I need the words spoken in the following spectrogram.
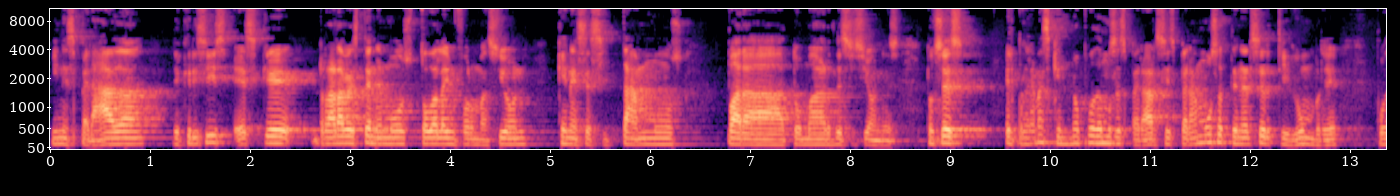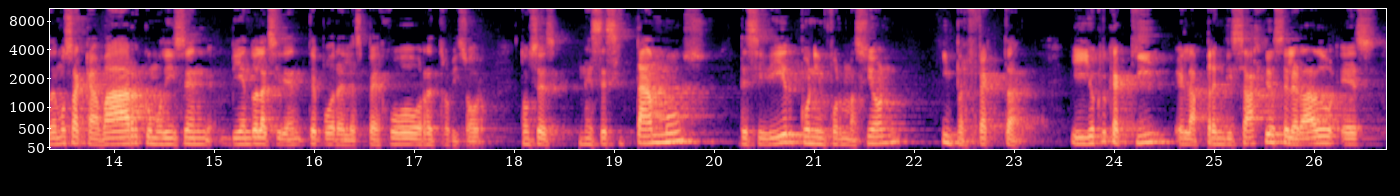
inesperada de crisis es que rara vez tenemos toda la información que necesitamos para tomar decisiones. Entonces, el problema es que no podemos esperar. Si esperamos a tener certidumbre, podemos acabar, como dicen, viendo el accidente por el espejo retrovisor. Entonces, necesitamos decidir con información imperfecta, y yo creo que aquí el aprendizaje acelerado es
